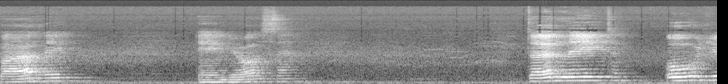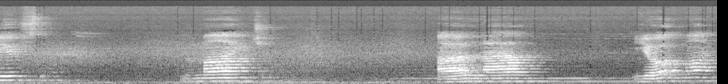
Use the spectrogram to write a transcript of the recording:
perfect in yourself. Delete all useless mind. Allow your mind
